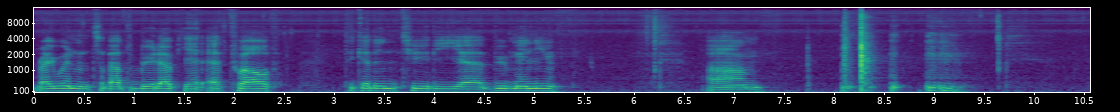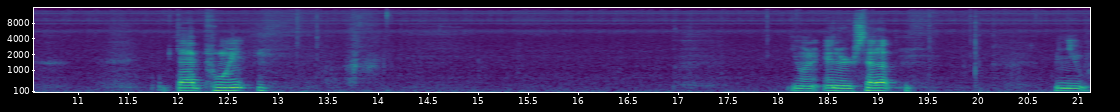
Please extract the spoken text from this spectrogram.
right when it's about to boot up, you hit F12 to get into the uh, boot menu. Um, at that point, you want to enter setup. When you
